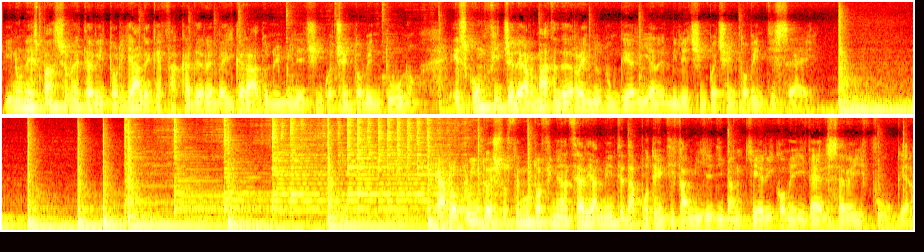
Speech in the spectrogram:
in un'espansione territoriale che fa cadere Belgrado nel 1521 e sconfigge le armate del Regno d'Ungheria nel 1526. Carlo V è sostenuto finanziariamente da potenti famiglie di banchieri come i Welser e i Fugger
